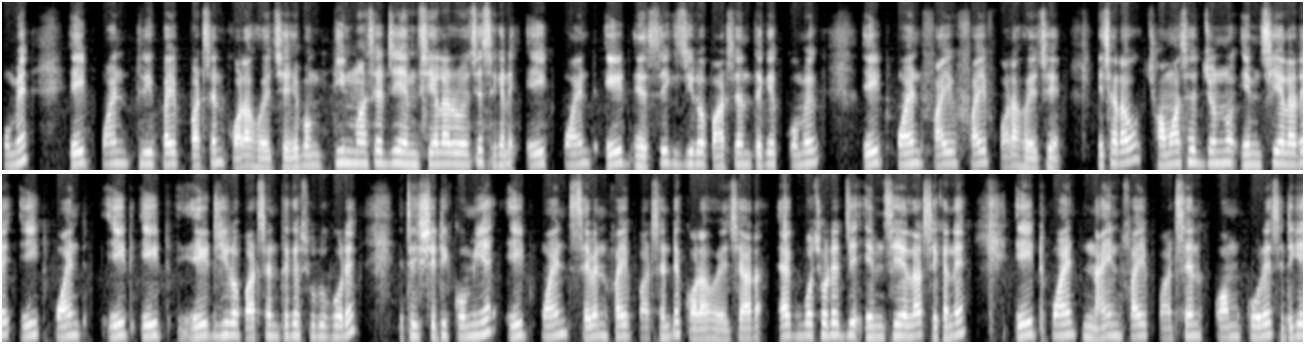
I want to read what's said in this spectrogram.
কমে eight point three five percent করা হয়েছে। এবং তিন মাসের যে এমসিএলআর রয়েছে, সেখানে eight point eight six zero percent থেকে কমে এইট পয়েন্ট ফাইভ ফাইভ করা হয়েছে। এছাড়াও ছ মাসের জন্য এমসিএলআরে eight point eight eight eight zero percent থেকে শুরু করে এটি সেটি কমিয়ে এইট পয়েন্ট সেভেন ফাইভ পার্সেন্টে করা হয়েছে। আর এক বছরের যে এম সি এমসিএলআর সেখানে eight point nine five percent কম করে সেটিকে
